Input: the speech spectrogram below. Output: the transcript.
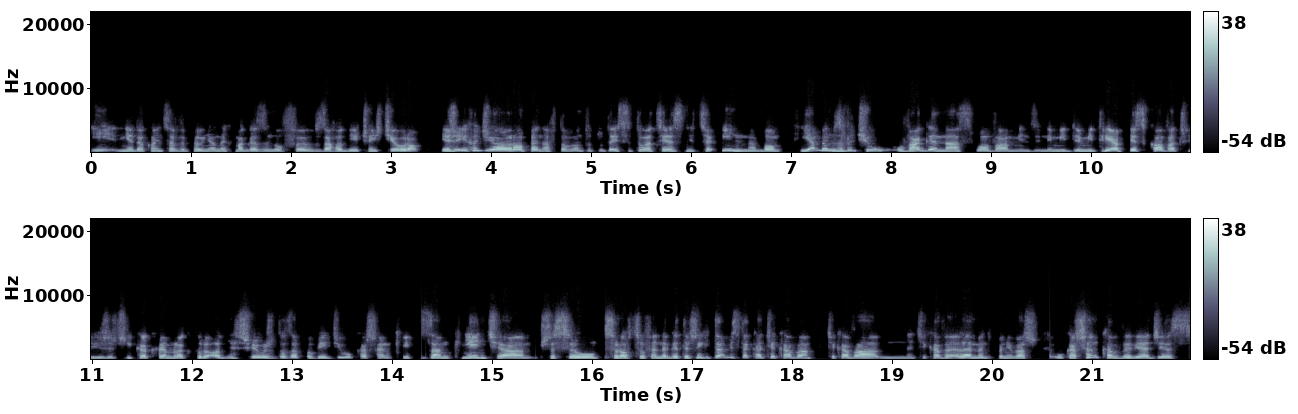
i nie do końca wypełnionych magazynów w zachodniej części Europy. Jeżeli chodzi o ropę naftową, to tutaj sytuacja jest nieco inna, bo ja bym zwrócił uwagę na słowa między innymi Dmitrija Pieskowa, czyli rzecznika Kremla, który odniósł się już do zapowiedzi Łukaszenki zamknięcia przesyłu surowców energetycznych. I tam jest taka ciekawa, ciekawa, ciekawy element, ponieważ Łukaszenka w wywiadzie z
